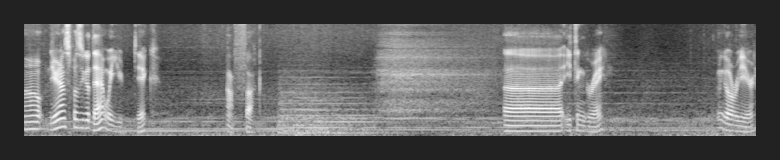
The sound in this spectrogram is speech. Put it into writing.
Oh, you're not supposed to go that way, you dick. Oh, fuck. Uh, Ethan Gray. Let me go over here.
